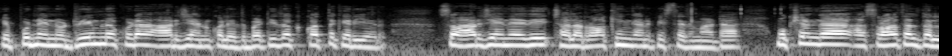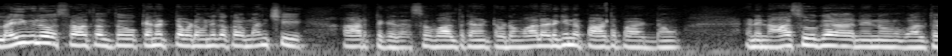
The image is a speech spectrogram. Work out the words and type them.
ఎప్పుడు నేను డ్రీమ్లో కూడా ఆర్జే అనుకోలేదు బట్ ఇది ఒక కొత్త కెరియర్ సో ఆర్జే అనేది చాలా రాకింగ్ అనిపిస్తుంది అనమాట ముఖ్యంగా ఆ శ్రోతలతో లైవ్లో శ్రోతలతో కనెక్ట్ అవ్వడం అనేది ఒక మంచి ఆర్ట్ కదా. సో వాళ్ళతో కనెక్ట్ అవ్వడం వాళ్ళు అడిగిన పాట పాడడం అండ్ నేను ఆసుగా నేను వాళ్ళతో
